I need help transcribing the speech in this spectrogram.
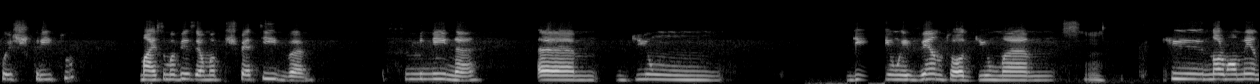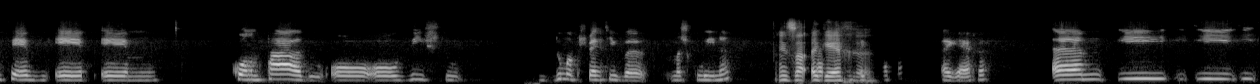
foi escrito. Mais uma vez, é uma perspectiva feminina um, de um de um evento ou de uma Sim. que normalmente é, é, é contado ou, ou, visto de uma perspectiva masculina. Exato, a guerra. A guerra. Um, e, e,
